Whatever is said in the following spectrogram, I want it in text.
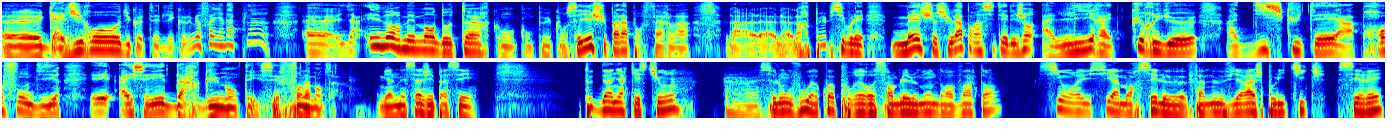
euh, Gaël Giraud du côté de l'économie. Enfin, il y en a plein. Euh, Il y a énormément d'auteurs qu'on qu'on peut conseiller. Je suis pas là pour faire la, la, la, la- leur pub, si vous voulez, mais je suis là pour inciter les gens à lire, à être curieux, à discuter, à approfondir et à essayer d'argumenter. C'est fondamental. Eh bien, le message est passé. Toute dernière question. Euh, selon vous, à quoi pourrait ressembler le monde dans 20 ans si on réussit à amorcer le fameux virage politique serré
